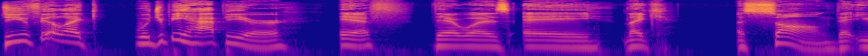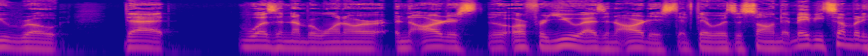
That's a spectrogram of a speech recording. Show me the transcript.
Do you feel like would you be happier if there was a like a song that you wrote that was a number one or an artist or for you as an artist if there was a song that maybe somebody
